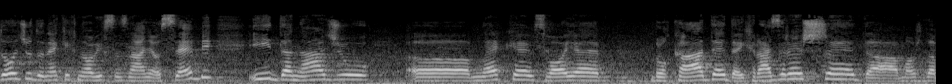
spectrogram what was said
dođu do nekih novih saznanja o sebi i da nađu neke svoje blokade, da ih razreše, da možda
